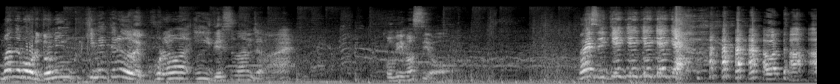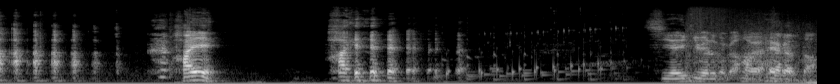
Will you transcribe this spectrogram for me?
まあでも俺ドリンク決めてるのでこれはいいデスなんじゃない？飛びますよ。ナイス。いけいけいけいけいけ。終 わった。早え。早え。試合決めるのが早かった。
